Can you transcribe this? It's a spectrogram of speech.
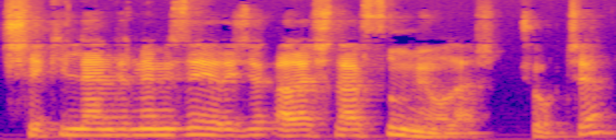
şekillendirmemize yarayacak araçlar sunmuyorlar çokça.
